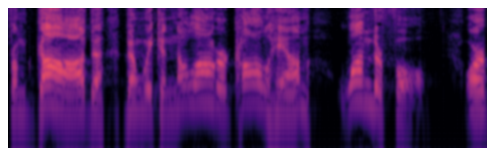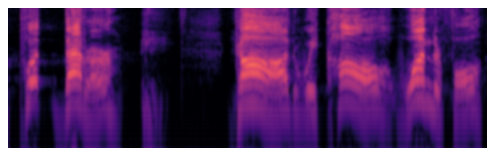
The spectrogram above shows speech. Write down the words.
from God, then we can no longer call him wonderful. Or put better, God we call wonderful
